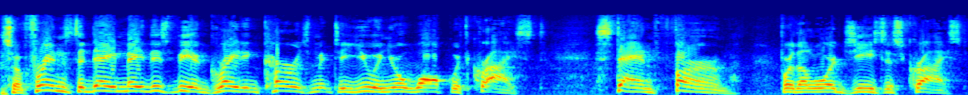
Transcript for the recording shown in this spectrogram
So, friends, today may this be a great encouragement to you in your walk with Christ. Stand firm for the Lord Jesus Christ.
